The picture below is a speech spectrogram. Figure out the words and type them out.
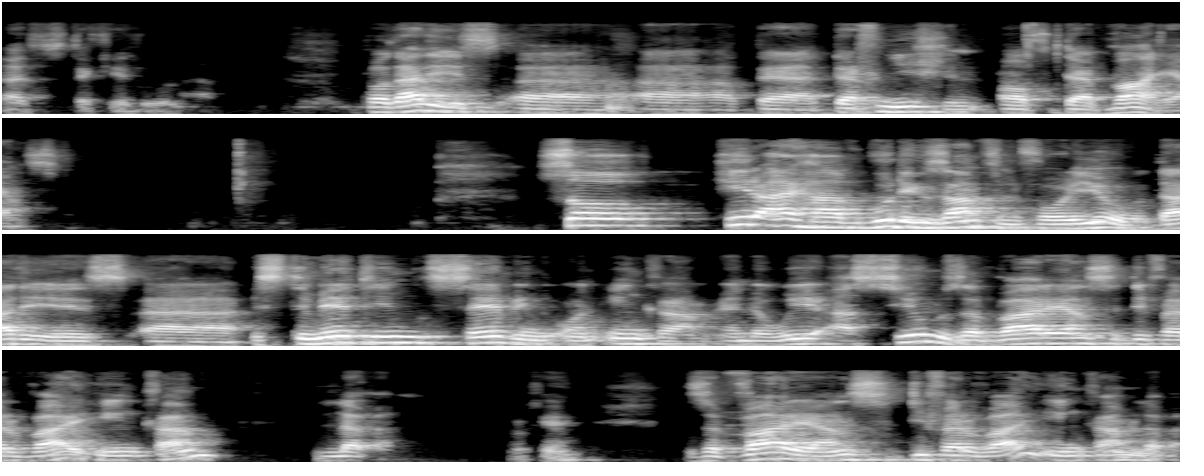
That's the case we will have. So that is uh, uh, the definition of the variance. So here I have good example for you that is uh, estimating saving on income and we assume the variance differ by income level, okay? The variance differ by income level.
